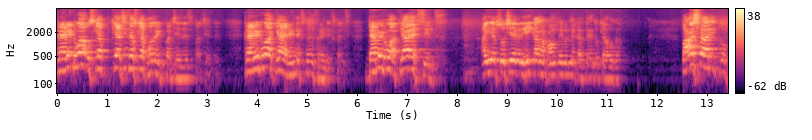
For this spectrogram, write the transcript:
क्रेडिट हुआ, उसके क्या चीज़ है? उसके अपोजिट परचेजेस परचेजेस क्रेडिट हुआ, क्या है? Rent expense rent expense debit हुआ, क्या है? सेल्स आइए, अब सोचिए, अगर यही काम अकाउंट पेबल में करते हैं तो क्या होगा? पाँच तारीख को,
